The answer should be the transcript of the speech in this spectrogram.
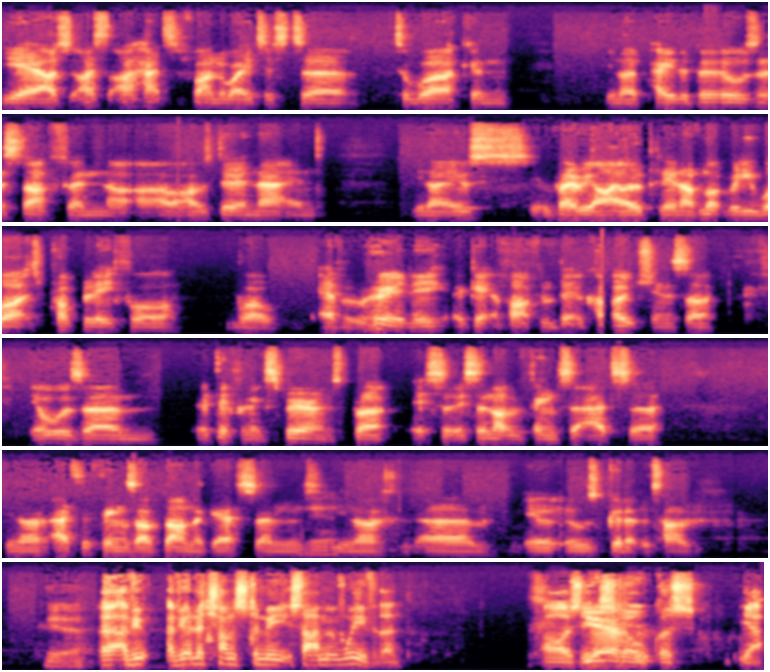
yeah, I, I, I, had to find a way just to to work and you know pay the bills and stuff, and I, I was doing that, and you know it was very eye opening. I've not really worked properly for well ever really, again apart from a bit of coaching, so it was um, a different experience, but it's it's another thing to add to you know, add to things I've done, I guess, and yeah. you know, um, it, it, was good at the time. Yeah. Uh, have you have you had a chance to meet Simon Weaver then? Oh, is it yeah. still because yeah.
